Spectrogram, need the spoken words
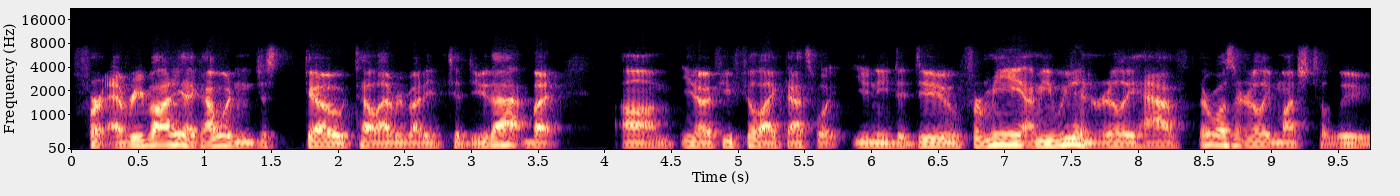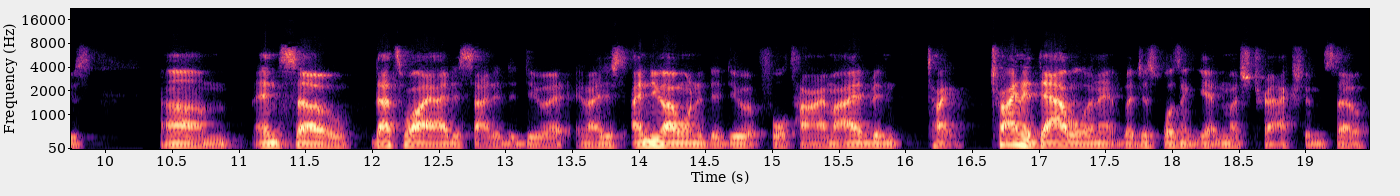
for everybody. Like I wouldn't just go tell everybody to do that, but um, you know, if you feel like that's what you need to do. For me, I mean, we didn't really have, there wasn't really much to lose. Um, and so that's why I decided to do it. And I just, I knew I wanted to do it full time. I had been t- trying to dabble in it, but just wasn't getting much traction. So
